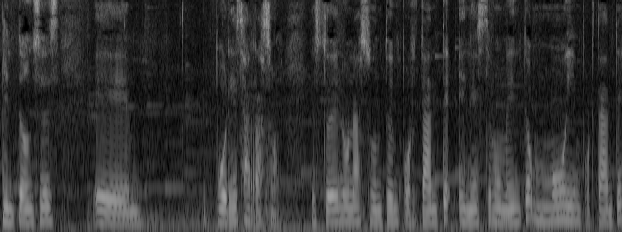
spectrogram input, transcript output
Entonces, eh, por esa razón, estoy en un asunto importante en este momento, muy importante.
